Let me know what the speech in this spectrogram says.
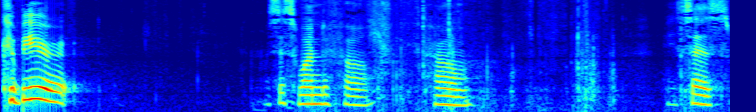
Kabir has this wonderful poem. He says,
